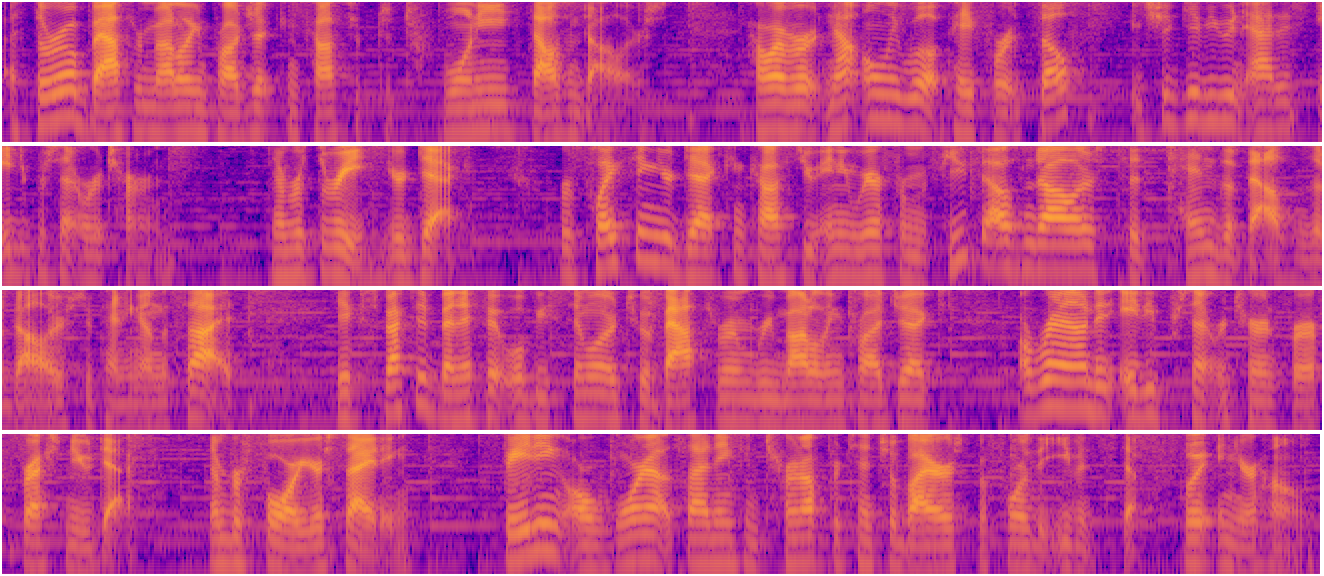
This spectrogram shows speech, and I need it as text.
A thorough bathroom remodeling project can cost up to $20,000. However, not only will it pay for itself, it should give you an added 80% return. Number three, your deck. Replacing your deck can cost you anywhere from a few thousand dollars to tens of thousands of dollars depending on the size. The expected benefit will be similar to a bathroom remodeling project, around an 80% return for a fresh new deck. Number four, your siding. Fading or worn out siding can turn off potential buyers before they even step foot in your home.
